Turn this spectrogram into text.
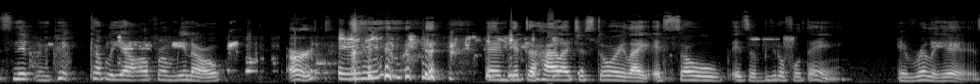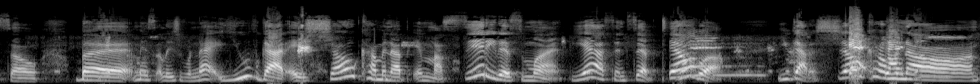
snip and pick a couple of y'all from you know Earth mm-hmm. and get to highlight your story, like it's so it's a beautiful thing. It really is. So, but Miss Aliesha Renea, you've got a show coming up in my city this month. Yes, in September. You got a show coming on.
